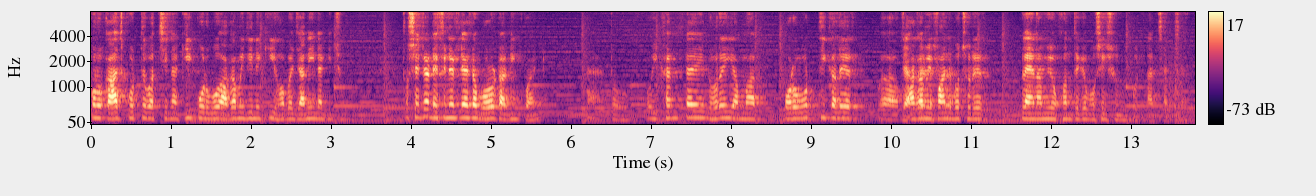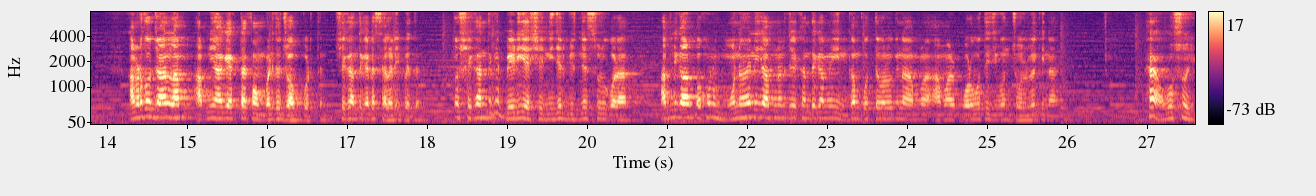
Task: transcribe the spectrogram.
কোনো কাজ করতে পারছি না কি করব আগামী দিনে কি হবে জানি না কিছু। তো সেটা ডেফিনেটলি একটা বড় টার্নিং পয়েন্ট হ্যাঁ তো ওইখানটায় ধরেই আমার পরবর্তীকালের আগামী পাঁচ বছরের প্ল্যান আমি ওখান থেকে বসেই শুরু করি। আচ্ছা আচ্ছা। আমরা তো জানলাম আপনি আগে একটা কোম্পানিতে জব করতেন সেখান থেকে একটা স্যালারি পেতেন। তো সেখান থেকে বেরিয়ে এসে নিজের বিজনেস শুরু করা আপনি কারণ কখনো মনে হয়নি যে আপনার যে এখান থেকে আমি ইনকাম করতে পারব কিনা আমার আমার পরবর্তী জীবন চলবে কিনা? হ্যাঁ অবশ্যই।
